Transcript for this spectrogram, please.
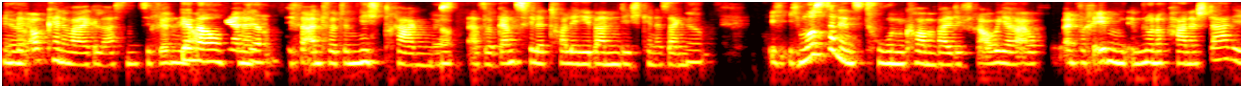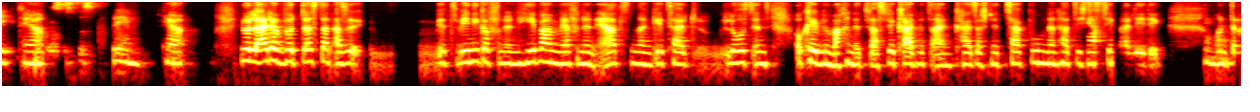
Ihnen ja. wird auch keine Wahl gelassen. Sie würden genau. ja auch gerne ja. die Verantwortung nicht tragen müssen. Also ganz viele tolle Hebammen, die ich kenne, sagen, ich, ich muss dann ins Tun kommen, weil die Frau ja auch einfach eben nur noch panisch da liegt. Ja. Und das ist das Problem. Ja. Nur leider wird das dann, also jetzt weniger von den Hebammen, mehr von den Ärzten, dann geht es halt los ins, okay, wir machen jetzt was, wir greifen jetzt einen Kaiserschnitt, zack, boom, dann hat sich Ja. das Thema erledigt. Genau. Und dann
